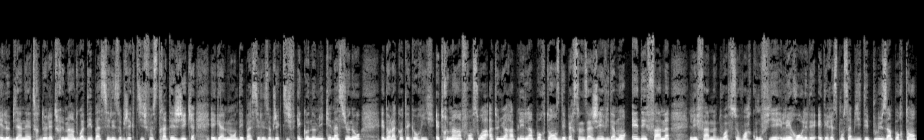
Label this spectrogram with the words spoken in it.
et le bien-être de l'être humain doit dépasser les objectifs stratégiques, également dépasser les objectifs économiques et nationaux. Et dans la catégorie être humain, François a tenu à rappeler l'importance des personnes âgées, évidemment, et des femmes. Les femmes doivent se voir confier les rôles et des, et des responsabilités plus importants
